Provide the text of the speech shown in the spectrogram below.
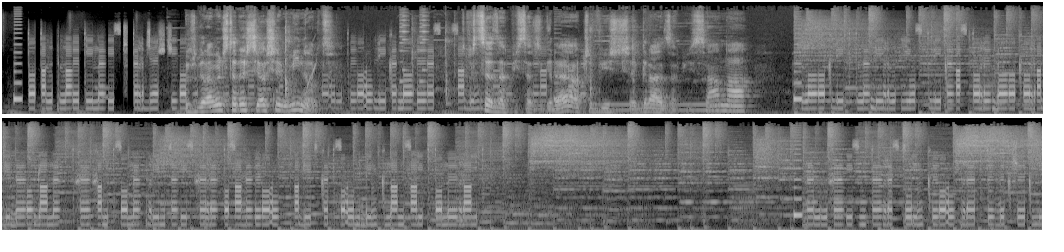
Current location secret place Total play time is 48 Już gramy 48 minut. Chcę zapisać grę, oczywiście gra jest zapisana. Click pleasure use click a story do kora video dane He handsome princess here to save you A disket sounding land side to the right Well he is interesting your rest wykrzyknik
